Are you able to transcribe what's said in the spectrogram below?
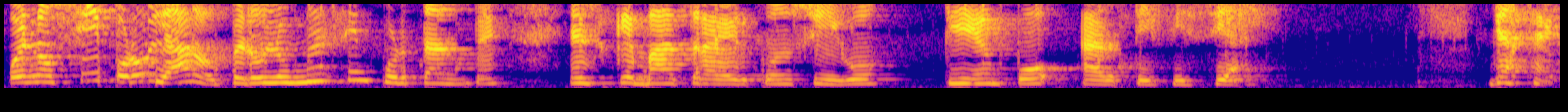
Bueno, sí, por un lado, pero lo más importante es que va a traer consigo tiempo artificial. Ya sé,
